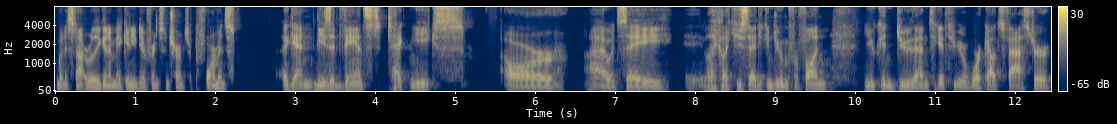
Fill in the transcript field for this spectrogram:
when it's not really going to make any difference in terms of performance. Again, these advanced techniques are, I would say, eh, like like you said, you can do them for fun. You can do them to get through your workouts faster.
